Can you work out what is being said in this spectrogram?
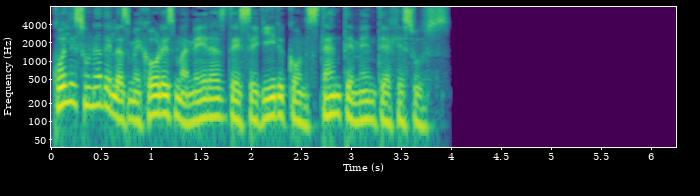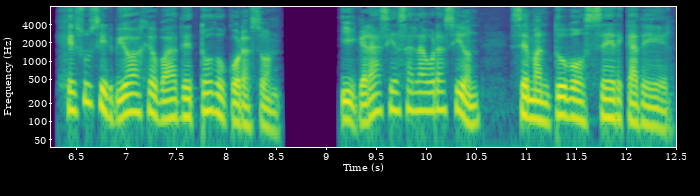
¿Cuál es una de las mejores maneras de seguir constantemente a Jesús? Jesús sirvió a Jehová de todo corazón, y gracias a la oración se mantuvo cerca de él.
